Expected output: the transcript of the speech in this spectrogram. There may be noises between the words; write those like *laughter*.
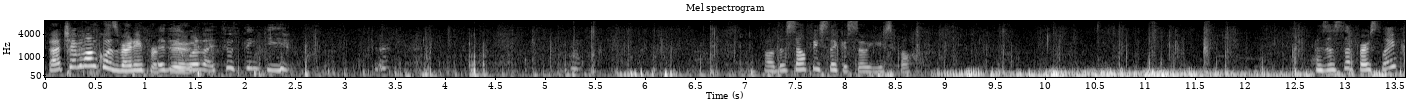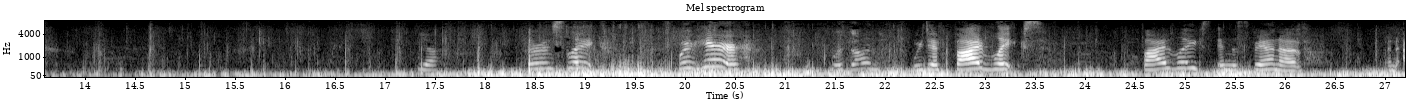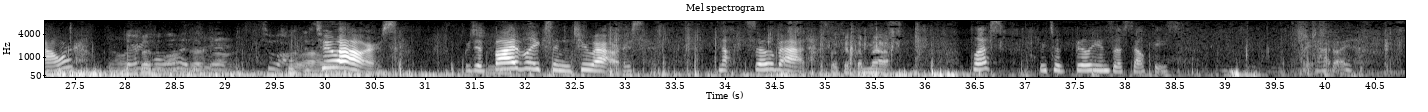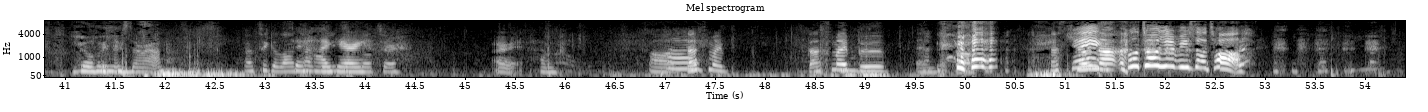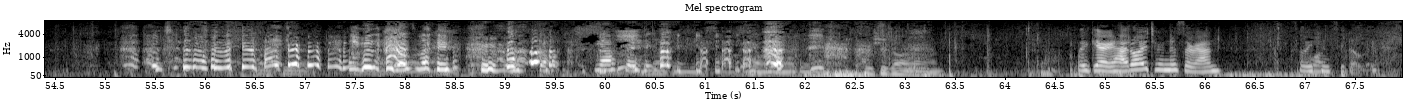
That chipmunk was ready for It didn't food. wear like too stinky. Oh, the selfie stick is so useful. Is this the first lake? Yeah. First lake. We're here. We're done. We did five lakes. Five lakes in the span of an hour? No, it's Gary, been how longer. Two hours. Two hours. We did five lakes in two hours. Not so bad. Look at the map. Plus, we took billions of selfies. Wait, how do I turn this *laughs* around? It'll take a long Say time hi, to use Gary. the filter. Alright, um, Uh, Hi. that's my, that's my boob. And *laughs* stuff. that's still Yay! not. Who told you to be so tall? *laughs* that's my boob and stuff. Nothing. We should go around. Wait, Gary, how do I turn this around so we can see the lake?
